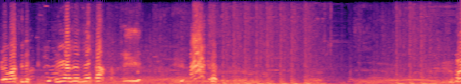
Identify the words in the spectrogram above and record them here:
Kom an, vi kan ikke dra. Inn, Okay,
